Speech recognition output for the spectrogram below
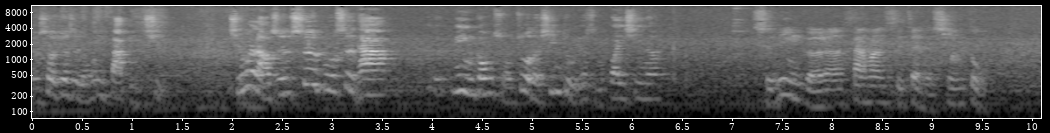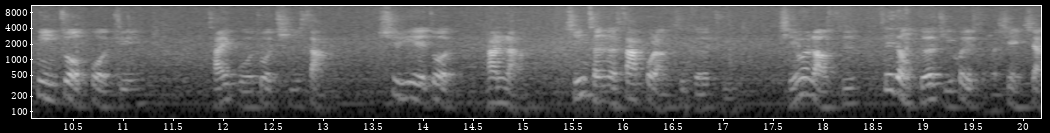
有时候就是容易发脾气。请问老师，是不是他命宫所做的星度有什么关系呢？此命格呢，三方四正的星度，命坐破军，财帛坐七煞，事业坐贪狼，形成了杀破狼之格局。请问老师，这种格局会有什么现象？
